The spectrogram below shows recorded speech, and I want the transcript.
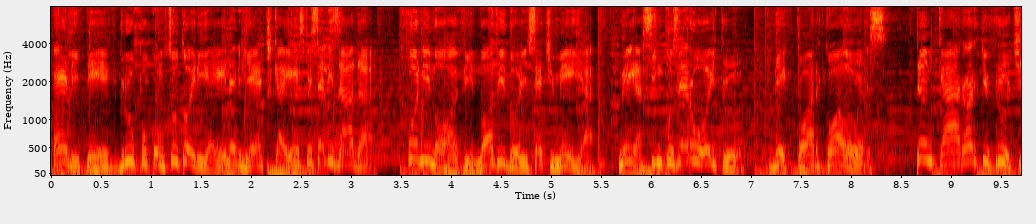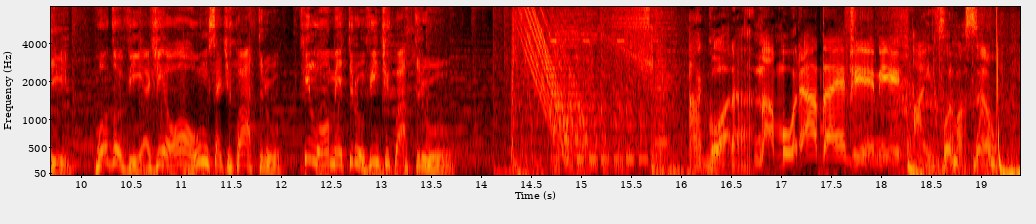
LT Grupo Consultoria Energética Especializada. Fone 99276-6508. Decor Colors. Tancar Hortifruti. Rodovia GO 174. Quilômetro 24. Agora, na Morada FM, a informação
